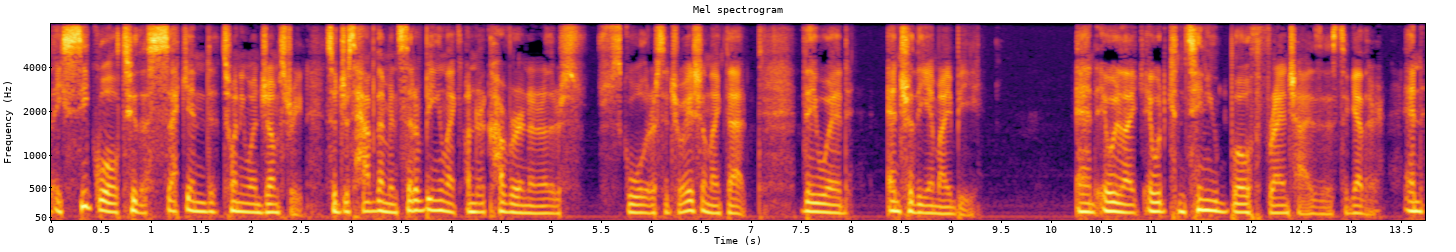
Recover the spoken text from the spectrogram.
a sequel to the second 21 Jump Street. So just have them instead of being like undercover in another s- school or situation like that, they would enter the MIB. And it would like it would continue both franchises together. And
